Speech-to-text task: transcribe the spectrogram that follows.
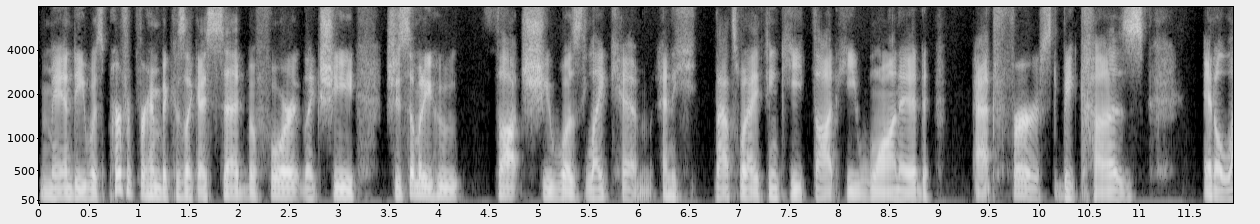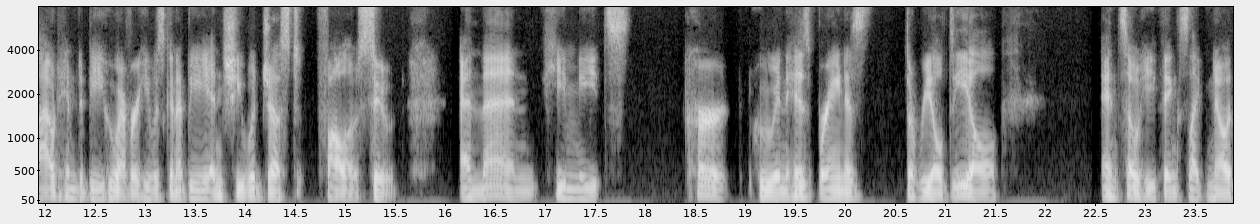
mandy was perfect for him because like i said before like she she's somebody who thought she was like him. And he, that's what i think he thought he wanted at first because it allowed him to be whoever he was going to be and she would just follow suit and then he meets kurt who in his brain is the real deal. And so he thinks like no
